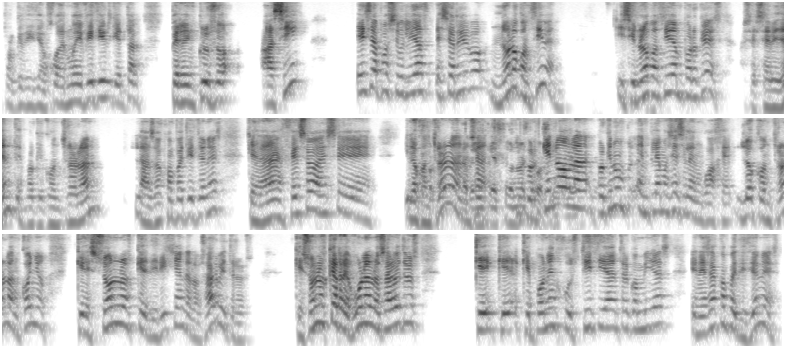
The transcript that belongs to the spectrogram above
Porque dicen, joder, es muy difícil, ¿qué tal? Pero incluso así, esa posibilidad, ese riesgo, no lo conciben. Y si no lo conciben, ¿por qué es? Pues es evidente, porque controlan las dos competiciones que dan acceso a ese. Y lo controlan. O sea, por, qué no hablan, ¿Por qué no empleamos ese lenguaje? Lo controlan, coño, que son los que dirigen a los árbitros, que son los que regulan los árbitros que, que ponen justicia, entre comillas, en esas competiciones.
